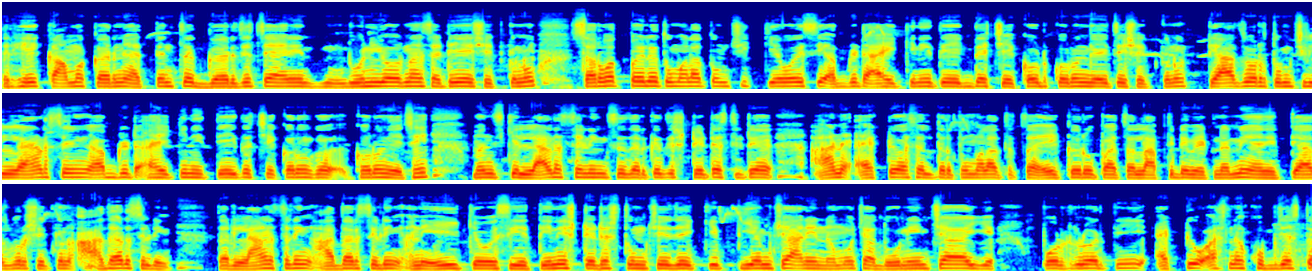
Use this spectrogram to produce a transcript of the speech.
तर हे कामं करणे अत्यंत गरजेचे आहे आणि दोन्ही योजनांसाठी हे शेतकऱ्यांनो सर्वात पहिले तुम्हाला तुमची के वाय सी अपडेट आहे की नाही ते एकदा चेकआउट करून घ्यायचं शेतकऱ्यांनो त्याचवर तुमची लँड सेलिंग अपडेट आहे की नाही ते एकदा चेक करून करून घ्यायचे. म्हणजे की लँड सेलिंगचं जर कधी स्टेटस तिथे अनॲक्टिव्ह असेल तर तुम्हाला त्याचा एक रुपयाचा लाभ तिथे भेटणार नाही आणि त्याचबरोबर शेतकऱ्यांना आधार सेडिंग तर लँड सेडिंग आधार सेडिंग आणि ई के वाय सी हे तिन्ही स्टेटस तुमचे जे की पी एमच्या आणि नमोच्या दोन्हींच्या पोर्टलवरती ॲक्टिव्ह असणं खूप जास्त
